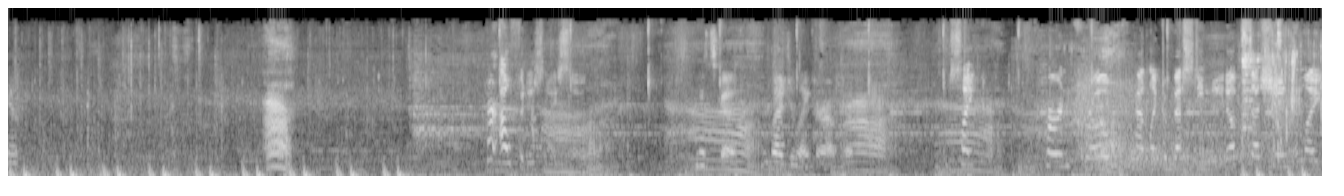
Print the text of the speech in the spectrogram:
Yep. Her outfit is nice though. That's good. I'm glad you like her outfit. It's like her and Crow had like a bestie meetup session, and, like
